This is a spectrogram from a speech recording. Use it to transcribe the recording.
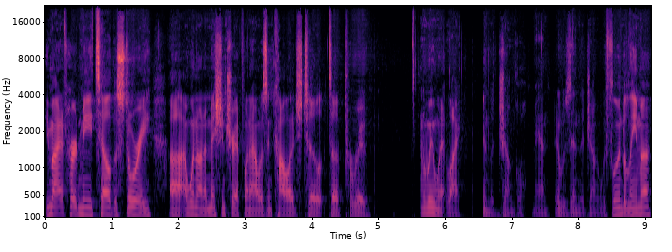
You might have heard me tell the story. Uh, I went on a mission trip when I was in college to, to Peru. And we went like in the jungle, man. It was in the jungle. We flew into Lima.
